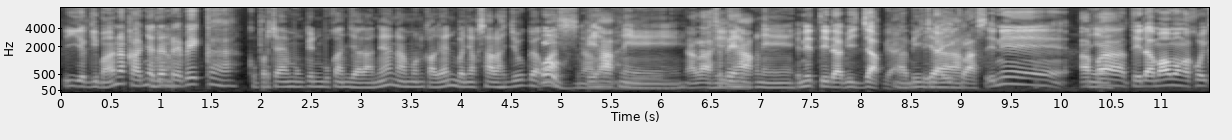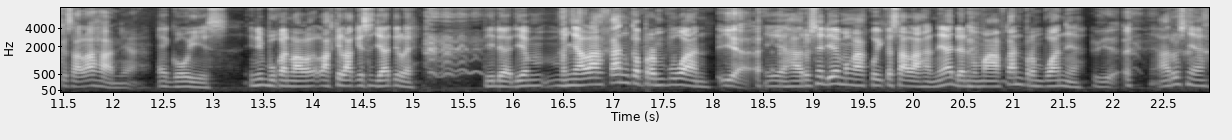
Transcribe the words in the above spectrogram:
Iya, gimana Kanya dan Ah. Rebecca? Ku percaya mungkin bukan jalannya, namun kalian banyak salah juga. Uh, Wah, sepihak nyalahin, nih. nyalahin. Sepihak nih. Ini tidak bijak ya, tidak bijak. Iya. ikhlas. Ini apa? Tidak mau mengakui kesalahannya. Egois. Ini bukan la- laki-laki sejati lah. Tidak, dia menyalahkan ke perempuan. Iya. Iya, harusnya dia mengakui kesalahannya dan memaafkan perempuannya. Iya. Harusnya.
